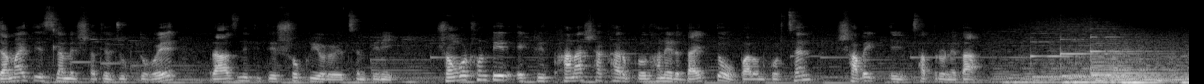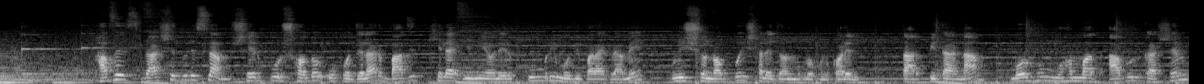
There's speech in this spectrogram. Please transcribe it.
জামায়াতে ইসলামের সাথে যুক্ত হয়ে রাজনীতিতে সক্রিয় রয়েছেন তিনি। সংগঠনটির একটি থানা শাখার প্রধানের দায়িত্বও পালন করছেন সাবেক এই ছাত্রনেতা। হাফেজ রাশেদুল ইসলাম শেরপুর সদর উপজেলার বাজিতখিলা ইউনিয়নের কুমরি মুদিপাড়া গ্রামে উনিশশো নব্বই সালে জন্মগ্রহণ করেন। তার পিতার নাম মরহুম মুহাম্মদ আবুল কাশেম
